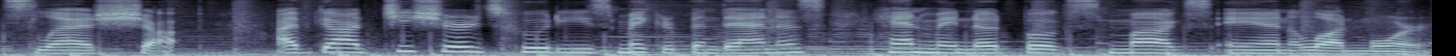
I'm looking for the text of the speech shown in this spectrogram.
slash shop. I've got t-shirts, hoodies, maker bandanas, handmade notebooks, mugs, and a lot more.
